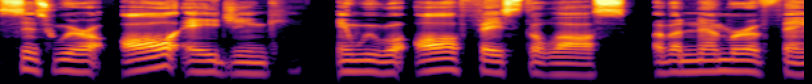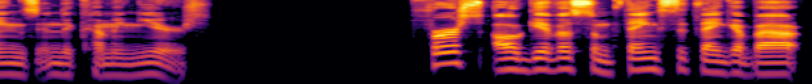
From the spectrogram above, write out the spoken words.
since we are all aging and we will all face the loss of a number of things in the coming years. First, I'll give us some things to think about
